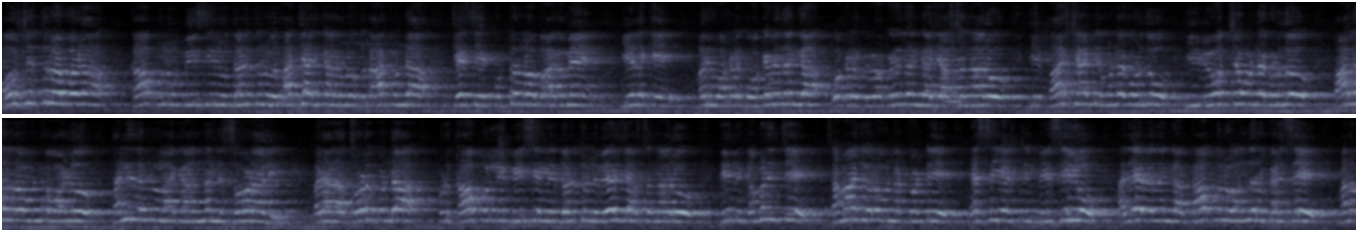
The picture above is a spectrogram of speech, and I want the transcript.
భవిష్యత్తులో కూడా కాపులు బీసీలు దళితులు రాజ్యాధికారంలోకి రాకుండా చేసే కుట్రలో భాగమే వీళ్ళకి మరి ఒకరికి ఒక విధంగా ఒకరికి ఒక విధంగా చేస్తున్నారు. ఈ పార్షాలిటీ ఉండకూడదు ఈ వివక్ష ఉండకూడదు. పాలనలో ఉన్నవాళ్ళు తల్లిదండ్రులాగా అందరినీ చూడాలి. మరి అలా చూడకుండా ఇప్పుడు కాపుల్ని బీసీల్ని దళితుల్ని వేరు చేస్తున్నారు. దీన్ని గమనించి సమాజంలో ఉన్నటువంటి ఎస్సీ ఎస్టీ బీసీలు అదేవిధంగా కాపులు అందరూ కలిసి మనం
